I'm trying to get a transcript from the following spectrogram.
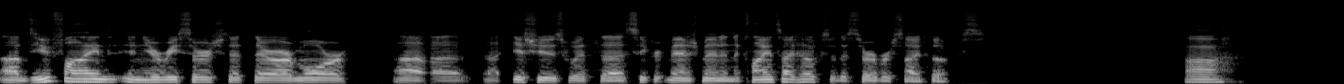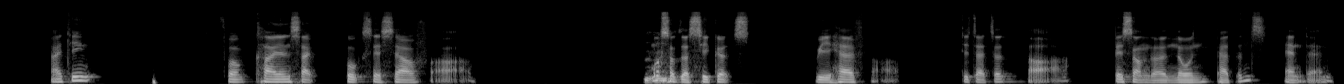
Do you find in your research that there are more uh, uh, issues with uh, secret management and the client side hooks or the server side hooks? Uh, I think for client side hooks itself, uh, mm -hmm. most of the secrets we have uh, detected uh, based on the known patterns. And then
